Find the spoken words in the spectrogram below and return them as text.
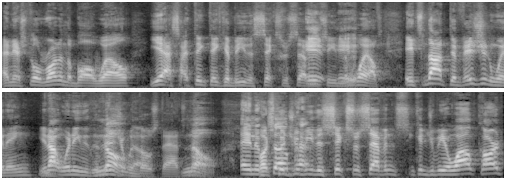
and they're still running the ball well, yes, I think they could be the sixth or seventh It- seed in the it- playoffs. It's not division winning. You're not winning the division No. with No. those stats. No. And if but could you be the sixth or seventh? Could you be a wild card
